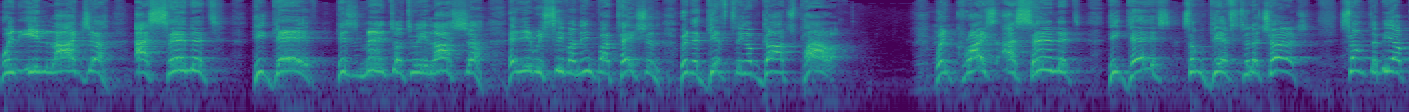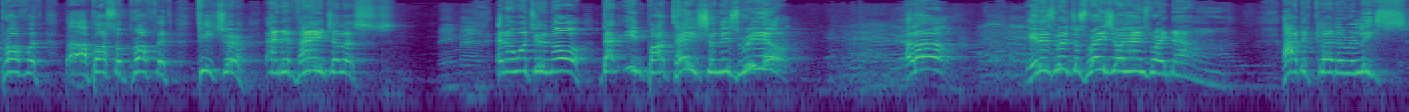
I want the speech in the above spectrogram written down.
When Elijah ascended, he gave his mantle to Elisha and he received an impartation with the gifting of God's power. When Christ ascended, he gave some gifts to the church. Some to be a prophet, apostle, prophet, teacher, and evangelist. Amen. And I want you to know that impartation is real. Hello? It is real. Just raise your hands right now. I declare the release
